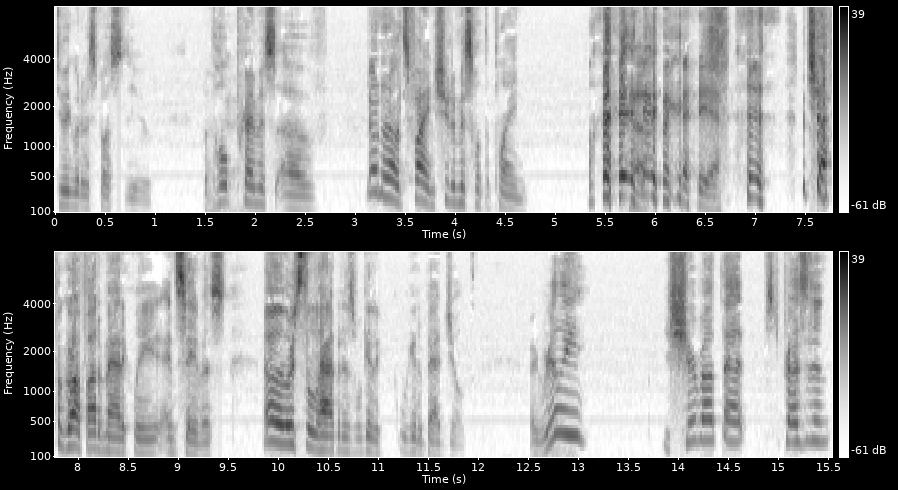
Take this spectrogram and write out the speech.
doing what it was supposed to do, but the whole premise of no no no it's fine shoot a missile with the plane. yeah. the chaff will go off automatically and save us. Oh, the worst that'll happen is we'll get a we'll get a bad jolt. Like really? You sure about that, Mr. President?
